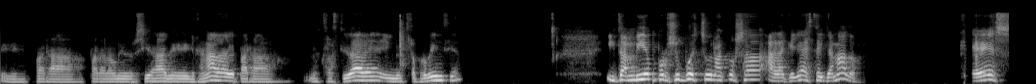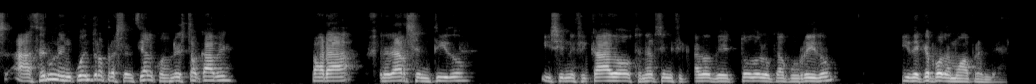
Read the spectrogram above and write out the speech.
eh, para, para, la Universidad de Granada y para nuestras ciudades y nuestra provincia. Y también, por supuesto, una cosa a la que ya estáis llamados, que es hacer un encuentro presencial cuando esto acabe para generar sentido y significado, tener significado de todo lo que ha ocurrido y de qué podemos aprender.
